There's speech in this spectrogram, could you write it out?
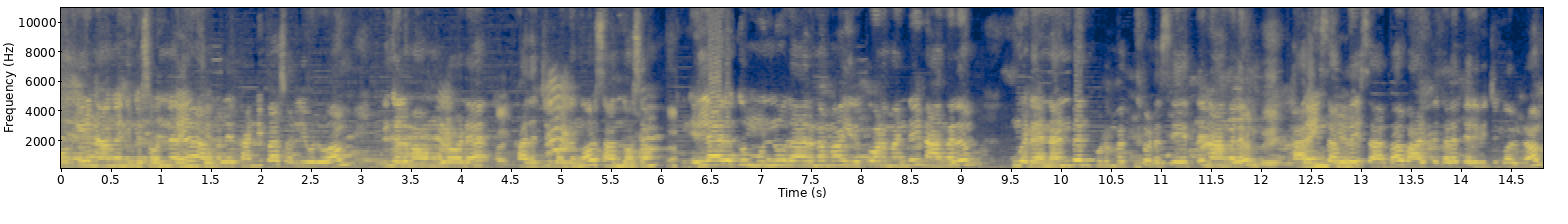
ஓகே நாங்க நீங்க சொன்னதை அவங்களுக்கு கண்டிப்பா சொல்லி விடுவோம் நீங்களும் அவங்களோட கதைச்சு கொள்ளுங்க. சந்தோஷம். எல்லாருக்கும் முன்னுதாரணமா இருக்கணும் நாங்களும் உங்களோட நண்பன் குடும்பத்தோட சேர்த்து நாங்களும் சர்ப்ரைஸ் சார்பா வாழ்த்துக்களை தெரிவித்துக் கொள்றோம்.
